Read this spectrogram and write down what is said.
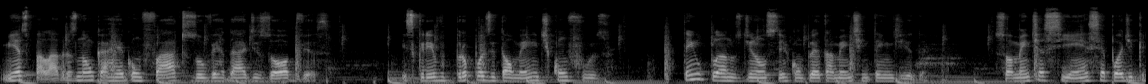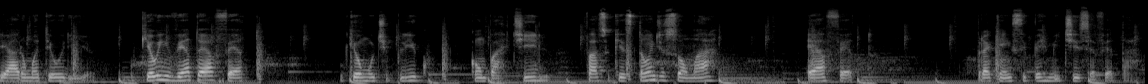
Minhas palavras não carregam fatos ou verdades óbvias. Escrevo propositalmente confuso. Tenho planos de não ser completamente entendida. Somente a ciência pode criar uma teoria. O que eu invento é afeto que eu multiplico, compartilho, faço questão de somar, é afeto, para quem se permitisse afetar.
